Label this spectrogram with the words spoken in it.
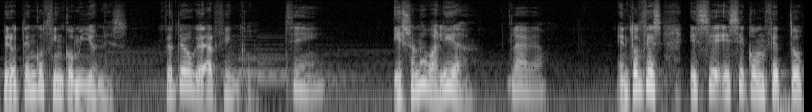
pero tengo cinco millones. Pero tengo que dar cinco. Sí. Y eso no valía. Claro. Entonces, ese, ese concepto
